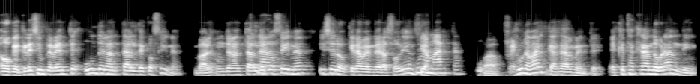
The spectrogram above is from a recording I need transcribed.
O que cree simplemente un delantal de cocina, ¿vale? Un delantal Claro. de cocina y se lo quiera vender a su audiencia. Una marca. wow. Es una marca realmente. Es que estás creando branding.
